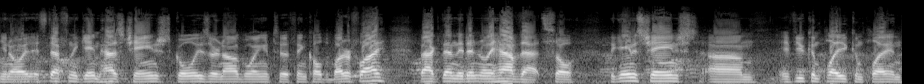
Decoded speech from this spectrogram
you know, it's definitely, game has changed. Goalies are now going into a thing called the butterfly. Back then, they didn't really have that. So the game has changed. Um, if you can play, you can play. And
